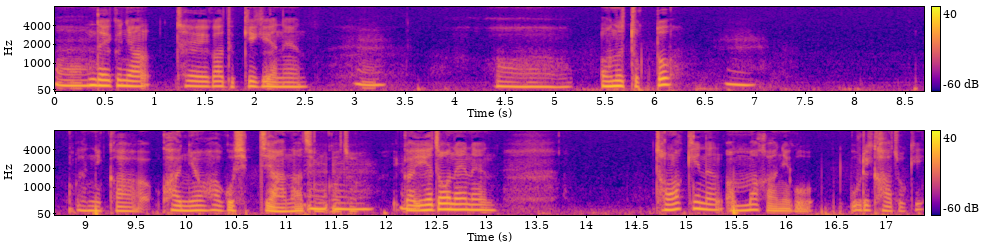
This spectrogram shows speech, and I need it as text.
어, 근데 그냥 제가 느끼기에는 음, 어, 어느 쪽도 음, 그러니까 관여하고 싶지 않아진 음, 거죠. 음, 그러니까 예전에는 정확히는 엄마가 아니고 우리 가족이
